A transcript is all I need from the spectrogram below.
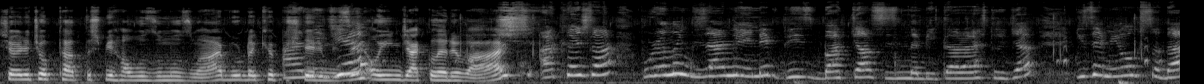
Şöyle çok tatlış bir havuzumuz var. Burada köpüşlerimizin Anneciğim. oyuncakları var. Arkadaşlar buranın gizemlerini biz bakacağız sizinle birlikte araştıracağız. Gizemi yoksa da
